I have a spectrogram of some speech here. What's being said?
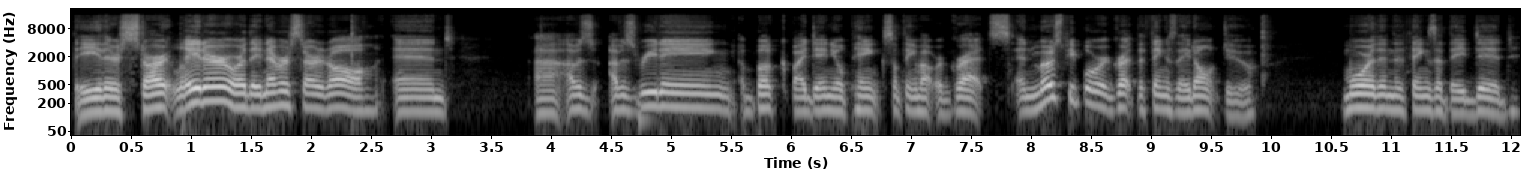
they either start later or they never start at all. And uh, I was I was reading a book by Daniel Pink, something about regrets, and most people regret the things they don't do more than the things that they did.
